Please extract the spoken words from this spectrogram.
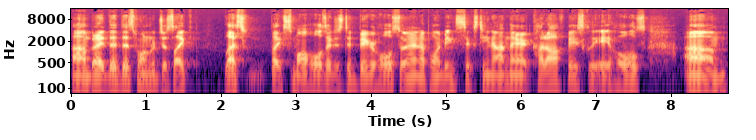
Um, but I did this one with just like less like small holes. I just did bigger holes, so it ended up only being 16 on there. It cut off basically eight holes. Um,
